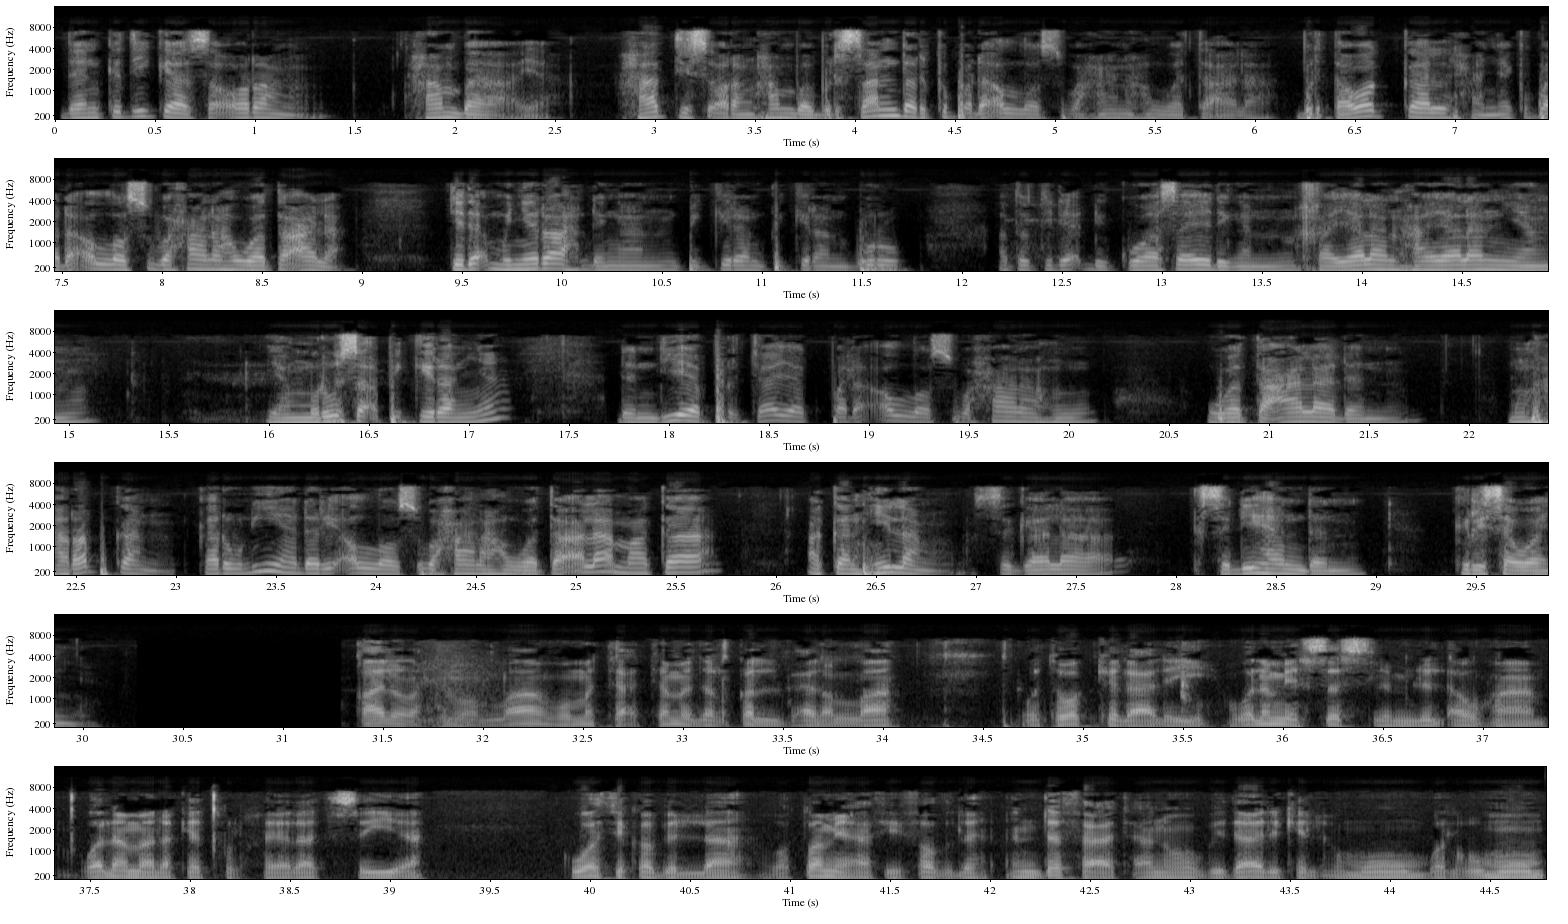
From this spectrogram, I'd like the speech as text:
Dan ketika seorang hamba ya. Hati seorang hamba bersandar kepada Allah Subhanahu wa taala, bertawakal hanya kepada Allah Subhanahu wa taala, tidak menyerah dengan pikiran-pikiran buruk atau tidak dikuasai dengan khayalan-khayalan yang yang merusak pikirannya. Dan dia percaya kepada Allah Subhanahu wa taala dan mengharapkan karunia dari Allah Subhanahu wa taala maka akan hilang segala kesedihan dan kerisauannya. قال رحمه الله ومتى اعتمد القلب على الله وتوكل عليه ولم يستسلم للأوهام ولا ملكته الخيالات السيئة وثق بالله وطمع في فضله اندفعت عنه بذلك الهموم والغموم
